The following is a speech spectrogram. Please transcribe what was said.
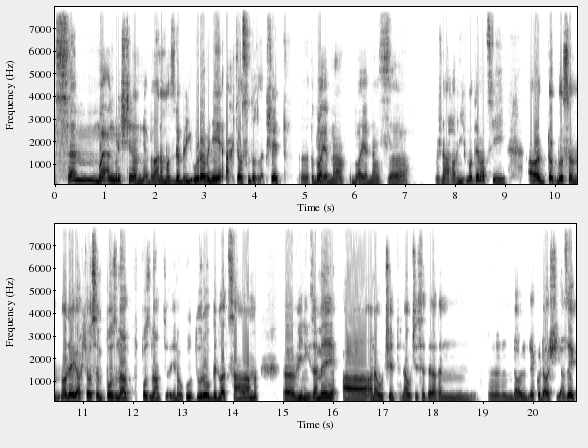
jsem, moje angličtina nebyla na moc dobrý úrovni a chtěl jsem to zlepšit, Eh, to byla jedna, to byla jedna z eh, možná hlavních motivací, ale to byl jsem mladý a chtěl jsem poznat, poznat jinou kulturu, bydlet sám eh, v jiný zemi a, a naučit, naučit se teda ten jako další jazyk.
